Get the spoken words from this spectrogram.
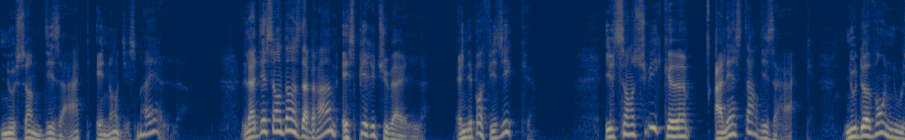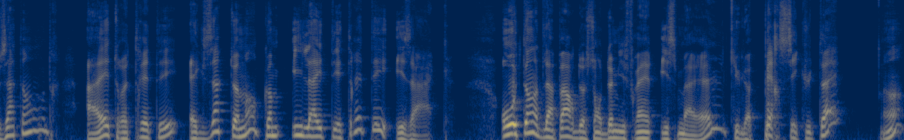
nous sommes d'Isaac et non d'Ismaël. La descendance d'Abraham est spirituelle, elle n'est pas physique. Il s'ensuit que, à l'instar d'Isaac, nous devons nous attendre à être traités exactement comme il a été traité, Isaac. autant de la part de son demi-frère Ismaël, qui le persécutait, hein,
